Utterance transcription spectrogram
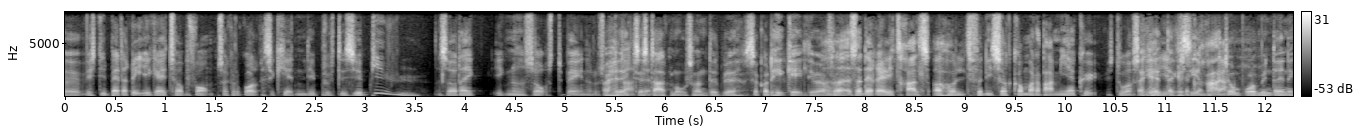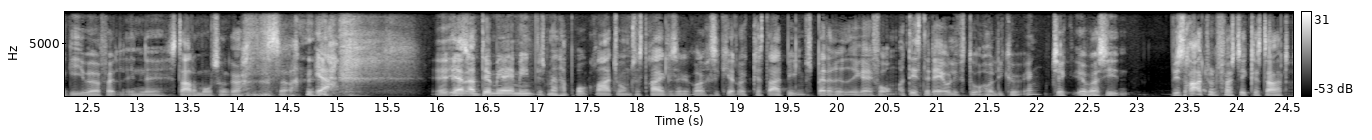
øh, hvis dit batteri ikke er i topform, så kan du godt risikere, at den lige pludselig siger, og så er der ikke, ikke noget sovs tilbage, når du skal og heller ikke til at starte motoren. Det bliver, så går det helt galt i hvert fald. Altså, så er det rigtig træls at holde, fordi så kommer der bare mere kø, hvis du også der kan, der kan sige, at radioen bruger mindre energi i hvert fald, end uh, startermotoren gør. så. Ja. Øh, ja, det er mere, jeg mente, hvis man har brugt radioen til strækkeligt, så kan jeg godt risikere, at du ikke kan starte bilen, hvis batteriet ikke er i form. Og det er sådan lidt ærgerligt, hvis du har holdt i kø. Ikke? Check. Jeg vil bare sige, hvis radioen først ikke kan starte,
